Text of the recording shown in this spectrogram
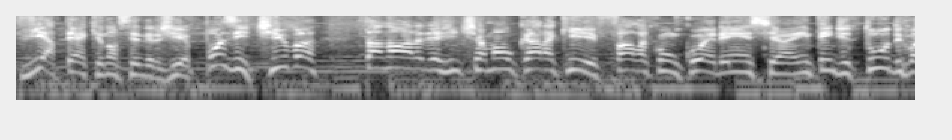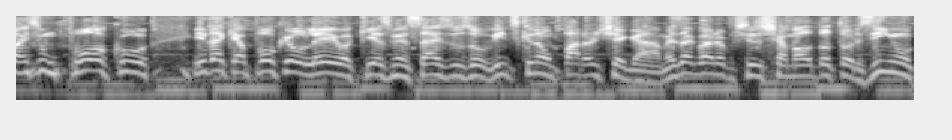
Viatec, nossa energia positiva. Tá na hora de a gente chamar um cara que fala com coerência, entende tudo e mais um pouco. E daqui a pouco eu leio aqui as mensagens dos ouvintes que não param de chegar. Mas agora eu preciso chamar o doutorzinho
